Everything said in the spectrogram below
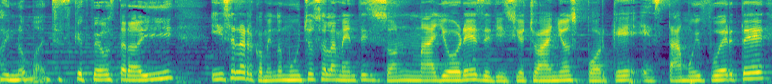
ay no manches, qué feo estar ahí. Y se la recomiendo mucho solamente si son mayores de 18 años porque está muy fuerte.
